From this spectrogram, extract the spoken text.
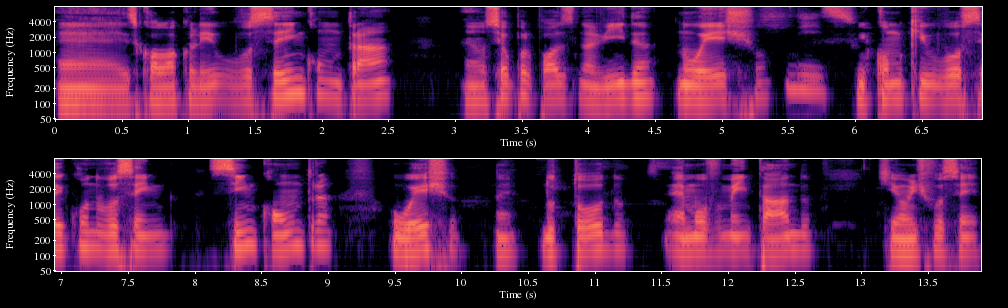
É, eles colocam ali você encontrar é, o seu propósito na vida, no eixo. Isso. E como que você, quando você se encontra o eixo né, do todo, é movimentado, que é onde você,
